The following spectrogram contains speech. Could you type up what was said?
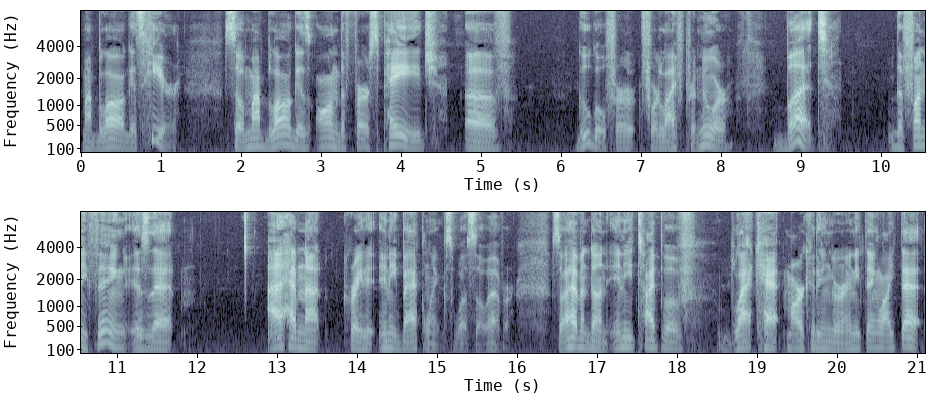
my blog is here. So my blog is on the first page of Google for, for Lifepreneur. But the funny thing is that I have not created any backlinks whatsoever. So I haven't done any type of black hat marketing or anything like that.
